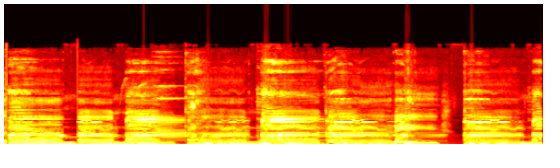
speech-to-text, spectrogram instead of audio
ga ma ma ga ma ga re ga ma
